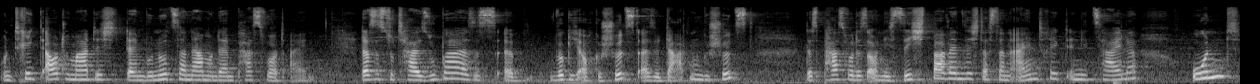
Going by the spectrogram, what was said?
und trägt automatisch deinen Benutzernamen und dein Passwort ein. Das ist total super, es ist äh, wirklich auch geschützt, also datengeschützt. Das Passwort ist auch nicht sichtbar, wenn sich das dann einträgt in die Zeile und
